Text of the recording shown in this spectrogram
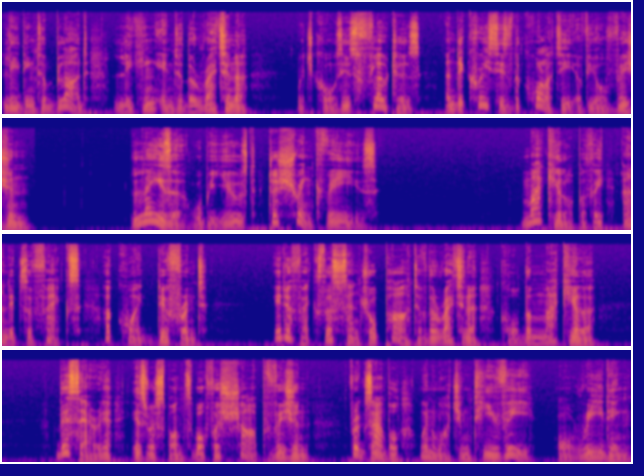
leading to blood leaking into the retina, which causes floaters and decreases the quality of your vision. Laser will be used to shrink these. Maculopathy and its effects are quite different. It affects the central part of the retina called the macula. This area is responsible for sharp vision, for example when watching TV or reading.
